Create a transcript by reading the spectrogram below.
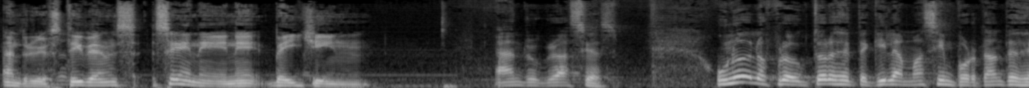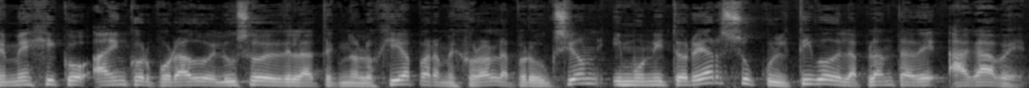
Andrew Stevens, CNN, Beijing. Andrew, gracias. Uno de los productores de tequila más importantes de México ha incorporado el uso de la tecnología para mejorar la producción y monitorear su cultivo de la planta de agave.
